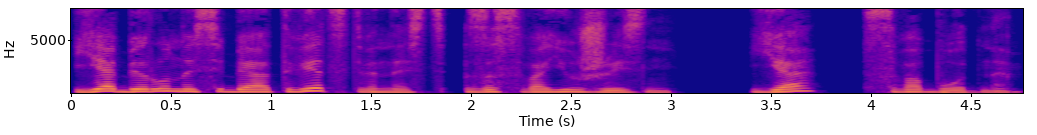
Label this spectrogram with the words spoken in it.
Я беру на себя ответственность за свою жизнь. Я свободна.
